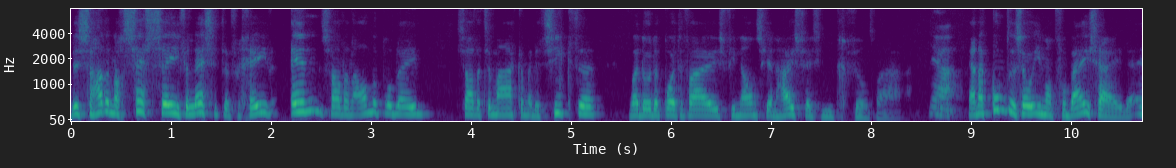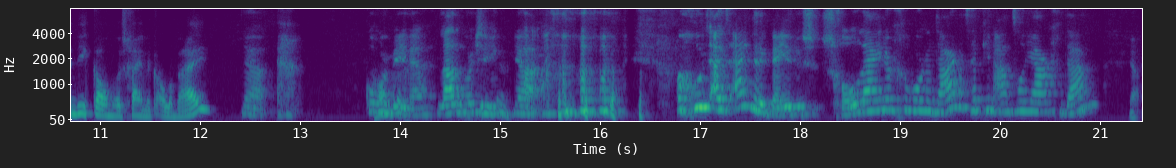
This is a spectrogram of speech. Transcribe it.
dus ze hadden nog zes, zeven lessen te vergeven. En ze hadden een ander probleem. Ze hadden te maken met het ziekte, waardoor de portefeuilles, financiën en huisvesting niet gevuld waren. Ja. ja, dan komt er zo iemand voorbij zeilen en die kan waarschijnlijk allebei. Ja. Kom maar binnen, laat het maar zien. Ja. maar goed, uiteindelijk ben je dus schoolleider geworden daar. Dat heb je een aantal jaar gedaan. Ja.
